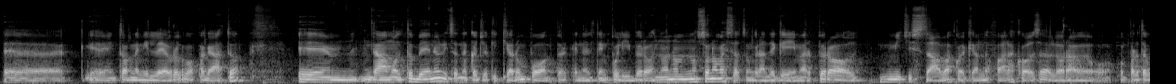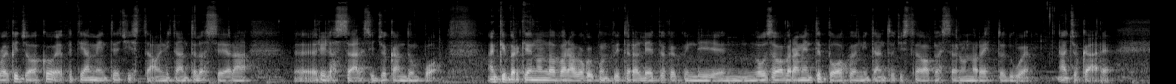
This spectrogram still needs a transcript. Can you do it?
uh, intorno ai 1000 euro l'avevo pagato e um, andava molto bene, ho iniziato anche a giochicchiare un po' perché nel tempo libero non, non, sono mai stato un grande gamer, però mi ci stava qualche anno fa la cosa, allora ho comprato qualche gioco e effettivamente ci sta ogni tanto la sera eh, rilassarsi giocando un po', anche perché non lavoravo col computer all'epoca, quindi lo usavo veramente poco e ogni tanto ci stava a passare un'oretta o due a giocare.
